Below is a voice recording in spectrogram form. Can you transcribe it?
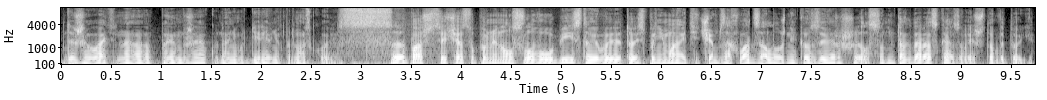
доживать на ПМЖ куда-нибудь в деревню Подмосковья. С, Паша сейчас упомянул слово убийство, и вы, то есть, понимаете, чем захват заложников завершился. Ну, тогда рассказывай, что в итоге.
